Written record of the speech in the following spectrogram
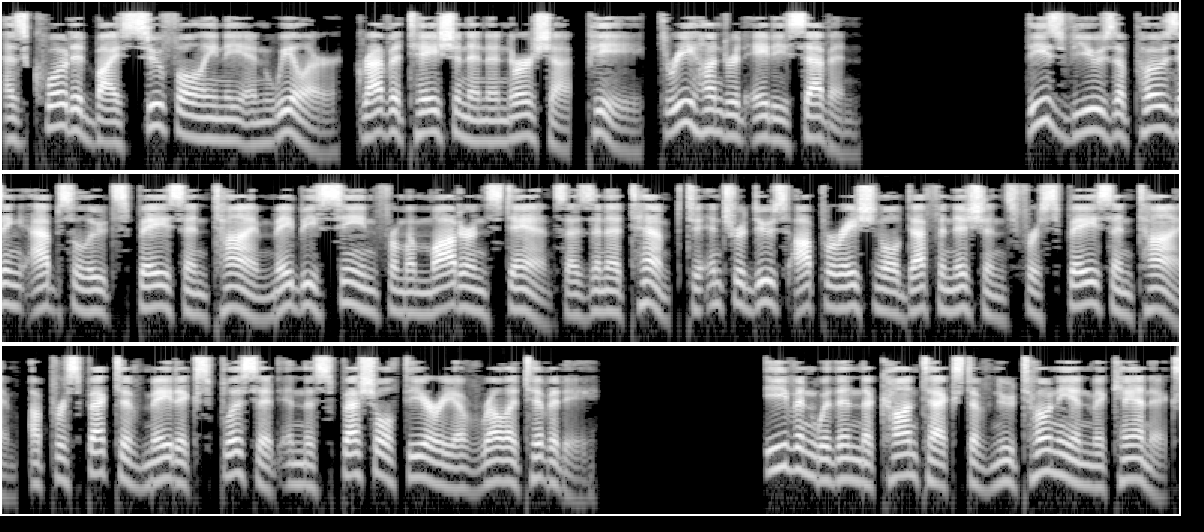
as quoted by Ciufolini and Wheeler, Gravitation and Inertia, p. 387, these views opposing absolute space and time may be seen from a modern stance as an attempt to introduce operational definitions for space and time, a perspective made explicit in the special theory of relativity. Even within the context of Newtonian mechanics,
